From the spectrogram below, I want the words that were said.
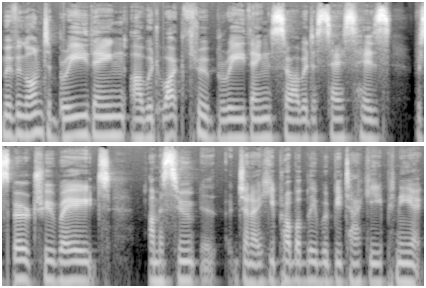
Moving on to breathing, I would work through breathing. So I would assess his respiratory rate. I'm assuming, uh, you know, he probably would be tachypneic.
